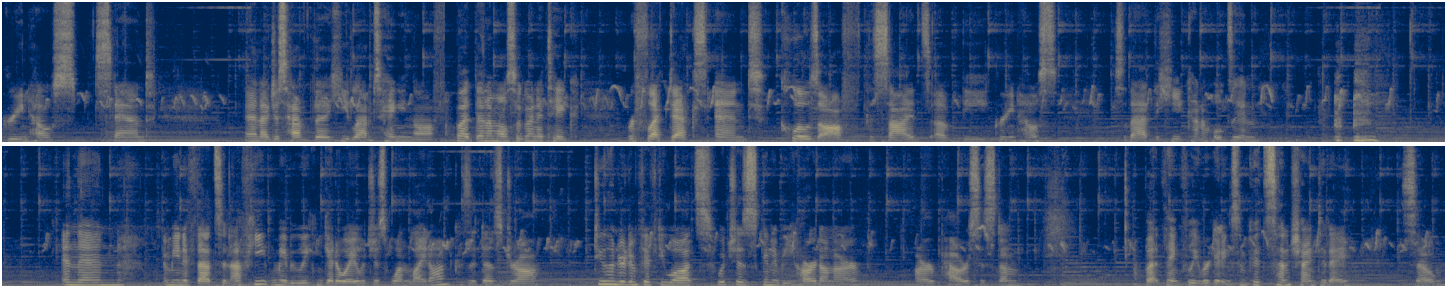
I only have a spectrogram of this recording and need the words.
greenhouse stand and I just have the heat lamps hanging off. But then I'm also going to take Reflectix and close off the sides of the greenhouse so that the heat kind of holds in. and then, I mean, if that's enough heat, maybe we can get away with just one light on because it does draw 250 watts, which is going to be hard on our our power system. But thankfully, we're getting some good sunshine today, so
